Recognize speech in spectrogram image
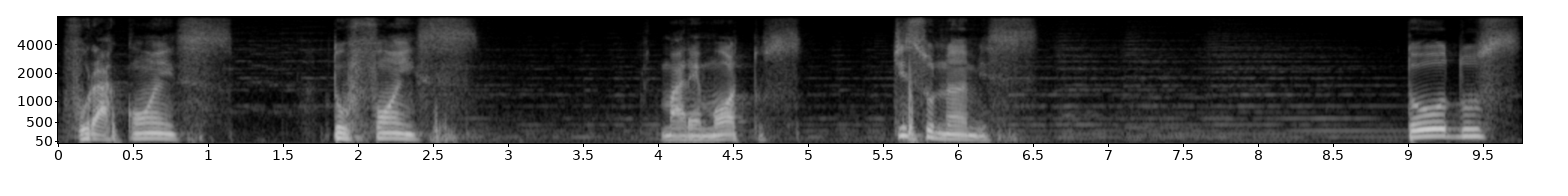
Furacões, tufões, maremotos, tsunamis todos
